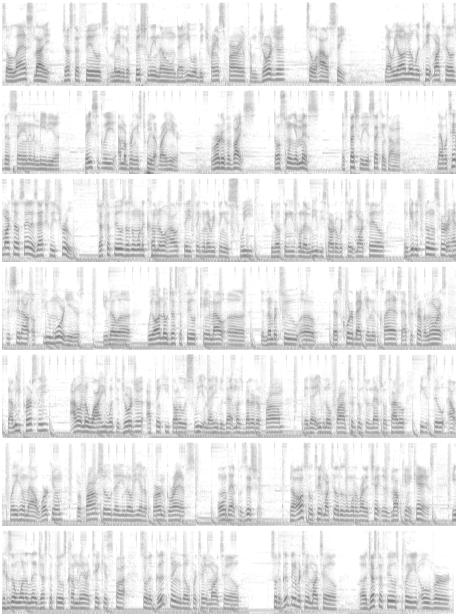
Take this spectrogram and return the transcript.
So last night, Justin Fields made it officially known that he will be transferring from Georgia to Ohio State. Now, we all know what Tate Martell has been saying in the media. Basically, I'm going to bring his tweet up right here. Word of advice don't swing and miss, especially your second time. Now, what Tate Martell said is actually true. Justin Fields doesn't want to come to Ohio State thinking everything is sweet, you know, think he's going to immediately start over Tate Martell and get his feelings hurt and have to sit out a few more years. You know, uh, we all know Justin Fields came out uh, the number two uh, best quarterback in his class after Trevor Lawrence. Now, me personally, I don't know why he went to Georgia. I think he thought it was sweet and that he was that much better than Fromm, and that even though Fromm took them to the national title, he could still outplay him, outwork him. But Fromm showed that you know he had a firm grasp on that position. Now, also, Tate Martell doesn't want to write a check that his mouth can't cash. He doesn't want to let Justin Fields come there and take his spot. So the good thing though for Tate Martell, so the good thing for Tate Martell, uh, Justin Fields played over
